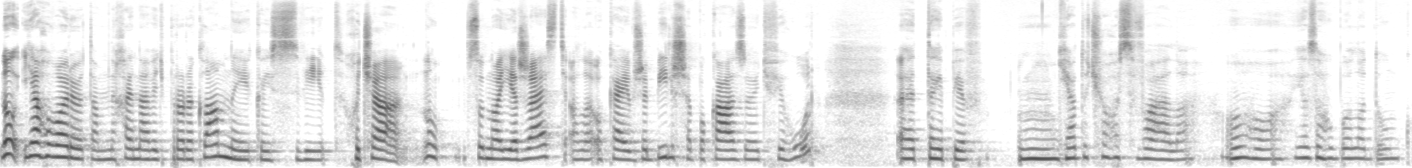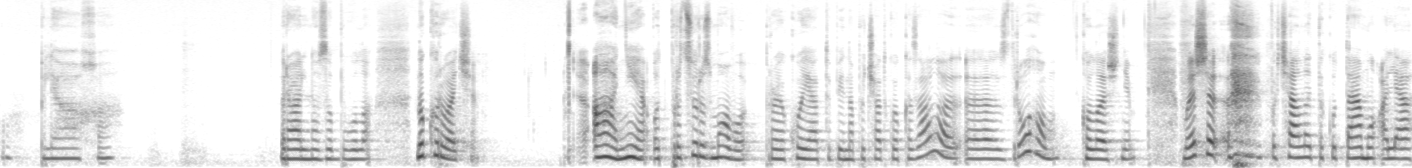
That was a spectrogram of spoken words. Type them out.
Ну, я говорю там, нехай навіть про рекламний якийсь світ. Хоча ну, все одно є жесть, але окей, вже більше показують фігур е, типів. Я до чогось вела. Ого, я загубила думку. Бляха. Реально забула. Ну, коротше. А, ні, от про цю розмову, про яку я тобі на початку казала е, з другом колишнім, ми ще почали таку тему, аля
